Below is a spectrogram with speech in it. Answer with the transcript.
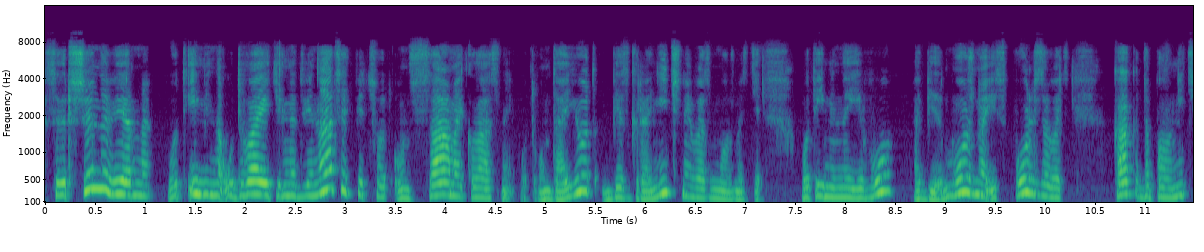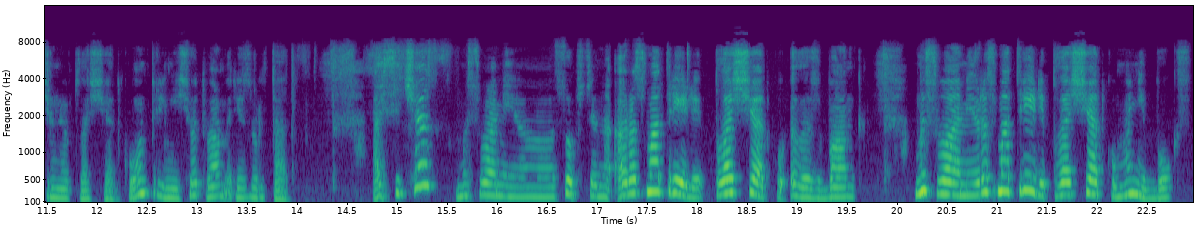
Совершенно верно. Вот именно удвоитель на 12 500, он самый классный. Вот он дает безграничные возможности. Вот именно его можно использовать как дополнительную площадку. Он принесет вам результат. А сейчас мы с вами, э, собственно, рассмотрели площадку LS Bank. Мы с вами рассмотрели площадку Moneybox.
